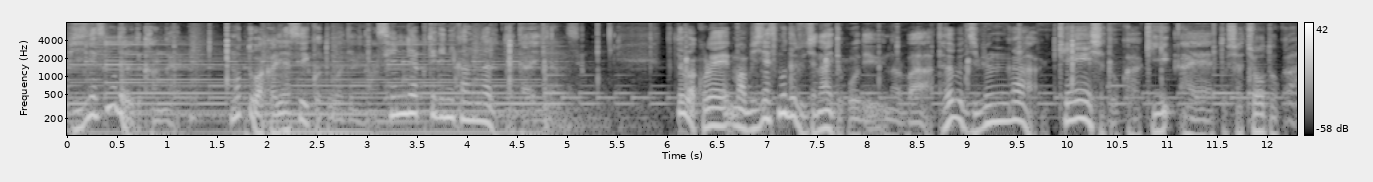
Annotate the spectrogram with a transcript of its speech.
ビジネスモデルで考えるもっと分かりやすい言葉で言うのは戦略的に考えるって大事なんですよ。例えばこれ、まあ、ビジネスモデルじゃないところで言うならば、例えば自分が経営者とか、えー、と社長とか、ま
